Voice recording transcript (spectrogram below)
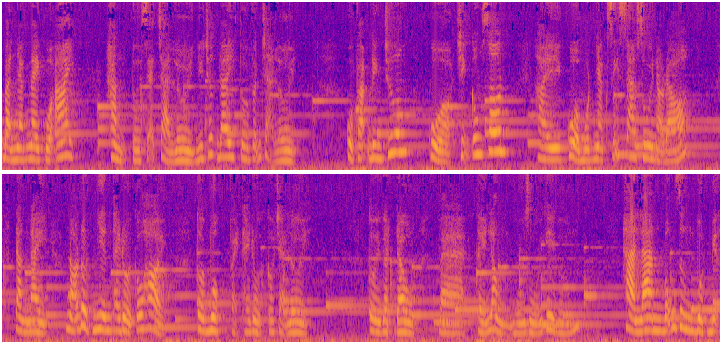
Bản nhạc này của ai? Hẳn tôi sẽ trả lời như trước đây, tôi vẫn trả lời, Của Phạm Đình Trương, Của Trịnh Công Sơn Hay của một nhạc sĩ xa xôi nào đó Đằng này, nó đột nhiên thay đổi câu hỏi. Tôi buộc phải thay đổi câu trả lời. Tôi gật đầu và thấy lòng bối rối ghê gớm. Hà Lan bỗng dừng buột miệng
